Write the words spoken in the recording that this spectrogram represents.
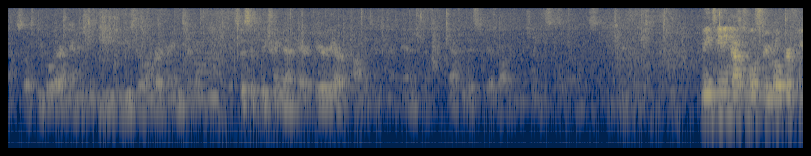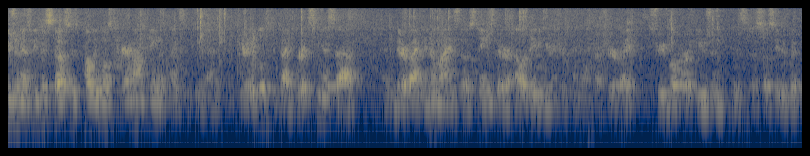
now. So people that are managing EVDs or lumbar drains are going to be specifically trained in their area or competent in that management. After this, you guys are all going to be geniuses Maintaining optimal cerebral perfusion, as we discussed, is probably the most paramount thing with ICP management. You're able to divert CSF and thereby minimize those things that are elevating your intracranial right? Cerebral perfusion is associated with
